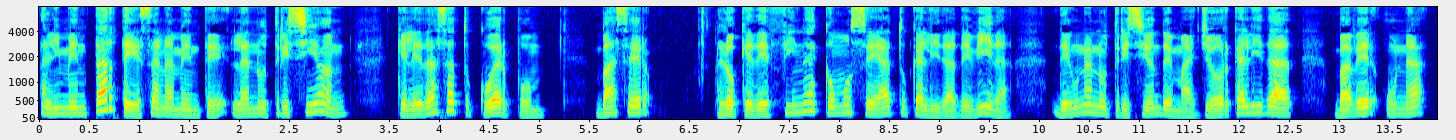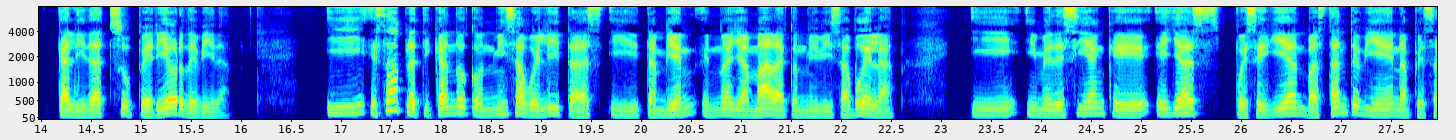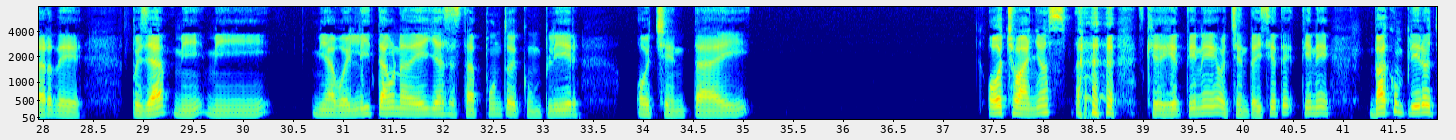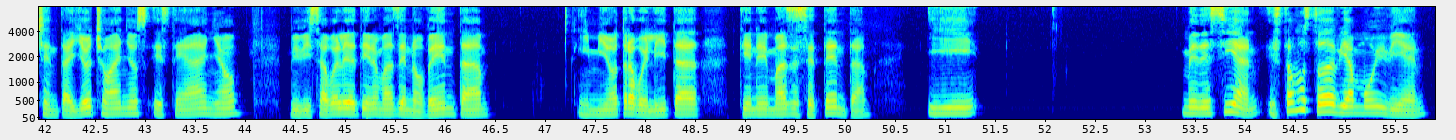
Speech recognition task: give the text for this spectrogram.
alimentarte sanamente, la nutrición que le das a tu cuerpo va a ser lo que defina cómo sea tu calidad de vida de una nutrición de mayor calidad va a haber una calidad superior de vida. Y estaba platicando con mis abuelitas y también en una llamada con mi bisabuela y, y me decían que ellas pues seguían bastante bien a pesar de pues ya mi, mi, mi abuelita, una de ellas está a punto de cumplir ochenta y ocho años, es que tiene 87, tiene, va a cumplir 88 años este año, mi bisabuela ya tiene más de 90 y mi otra abuelita tiene más de 70 y me decían, estamos todavía muy bien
